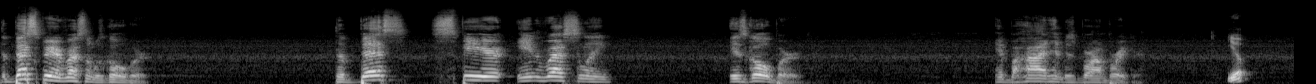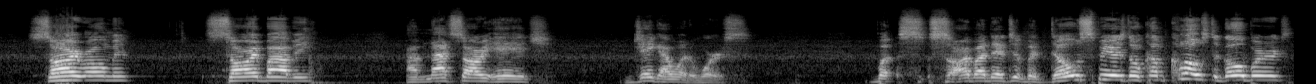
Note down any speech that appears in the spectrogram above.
the best spear in wrestling was Goldberg. The best spear in wrestling is Goldberg. And behind him is Bron Breakker. Yep. Sorry, Roman. Sorry, Bobby. I'm not sorry, Edge. Jay got one of the worst. But sorry about that too. But those spears don't come close to Goldberg's.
